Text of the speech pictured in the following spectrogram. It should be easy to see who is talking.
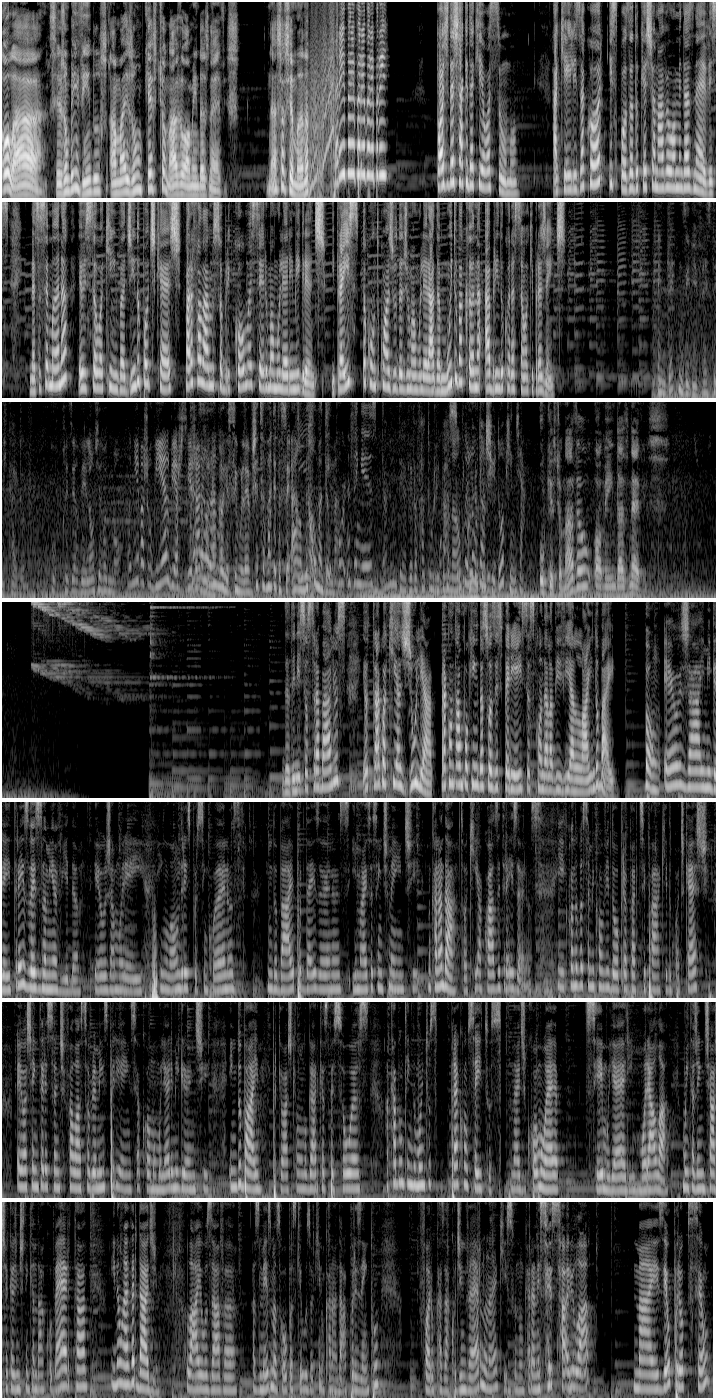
Speaker 1: Olá, sejam bem-vindos a mais um Questionável Homem das Neves. Nessa semana.
Speaker 2: Peraí, peraí, peraí, peraí, peraí. Pode deixar que daqui eu assumo. Aqui é Elisa Cor, esposa do Questionável Homem das Neves. Nessa semana, eu estou aqui invadindo o podcast para falarmos sobre como é ser uma mulher imigrante. E para isso, eu conto com a ajuda de uma mulherada muito bacana abrindo o coração aqui pra gente.
Speaker 3: Entdecken Sie die Festigkeiten pour préserver l'environnement. Ponieważ
Speaker 4: uwielbiasz
Speaker 3: zwierzaki.
Speaker 4: Carolan לא ישימו לב
Speaker 1: O questionável Homem das Neves.
Speaker 2: dando início aos trabalhos, eu trago aqui a Júlia para contar um pouquinho das suas experiências quando ela vivia lá em Dubai.
Speaker 5: Bom, eu já imigrei três vezes na minha vida. Eu já morei em Londres por cinco anos, em Dubai por 10 anos e mais recentemente no Canadá. Tô aqui há quase três anos. E quando você me convidou para participar aqui do podcast, eu achei interessante falar sobre a minha experiência como mulher imigrante em Dubai, porque eu acho que é um lugar que as pessoas acabam tendo muitos preconceitos, né, de como é ser mulher e morar lá. Muita gente acha que a gente tem que andar coberta e não é verdade. Lá eu usava as mesmas roupas que eu uso aqui no Canadá, por exemplo, fora o casaco de inverno, né, que isso nunca era necessário lá. Mas eu, por opção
